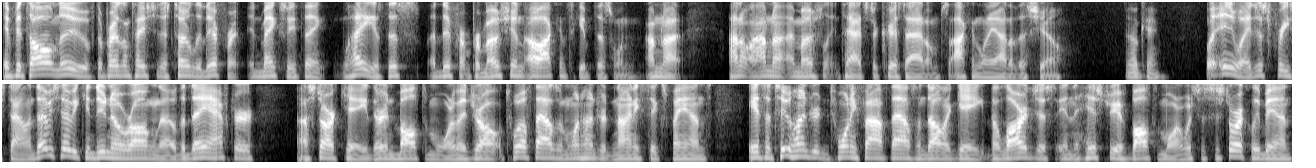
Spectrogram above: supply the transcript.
if it's all new, if the presentation is totally different, it makes me think, well, hey, is this a different promotion? Oh, I can skip this one. I'm not, I don't, I'm not emotionally attached to Chris Adams. I can lay out of this show. Okay. Well, anyway, just freestyling. WCW can do no wrong though. The day after uh, Starcade, they're in Baltimore. They draw 12,196 fans. It's a $225,000 gate, the largest in the history of Baltimore, which has historically been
